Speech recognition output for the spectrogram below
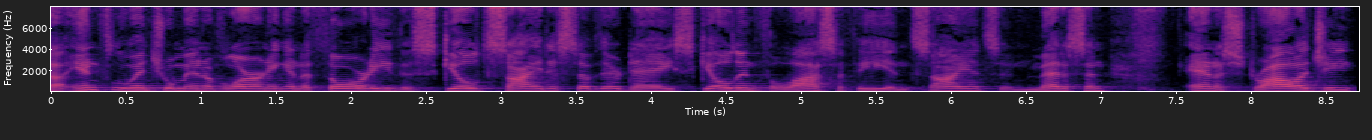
uh, influential men of learning and authority, the skilled scientists of their day, skilled in philosophy and science and medicine and astrology.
